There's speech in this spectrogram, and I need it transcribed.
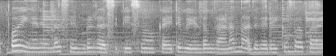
അപ്പോൾ ഇങ്ങനെയുള്ള സിമ്പിൾ റെസിപ്പീസ് നോക്കായിട്ട് വീണ്ടും കാണാം. അതുവരേക്കും ബൈ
